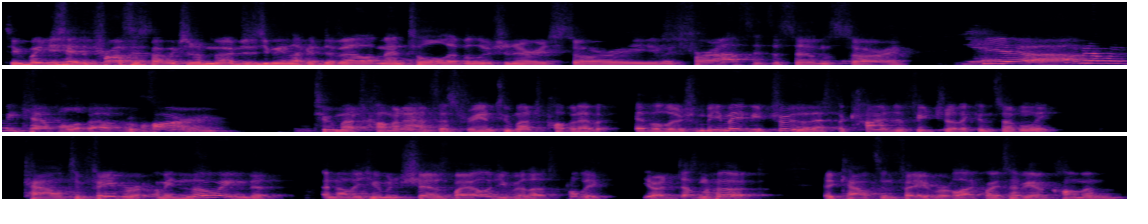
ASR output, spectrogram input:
So when you say the process by which it emerges, you mean like a developmental evolutionary story? Which for us, it's a certain story. Yeah, Yeah, I mean, I want to be careful about requiring too much common ancestry and too much common ev- evolution. But you may be true that that's the kind of feature that can certainly count in favor. I mean, knowing that another human shares biology with us probably, you know, it doesn't hurt. It counts in favor. Likewise, having a common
